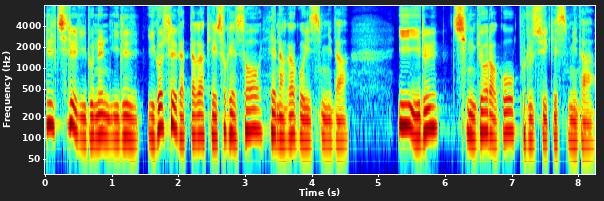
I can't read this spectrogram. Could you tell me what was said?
일치를 이루는 일 이것을 갖다가 계속해서 해 나가고 있습니다. 이 일을 친교라고 부를 수 있겠습니다.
